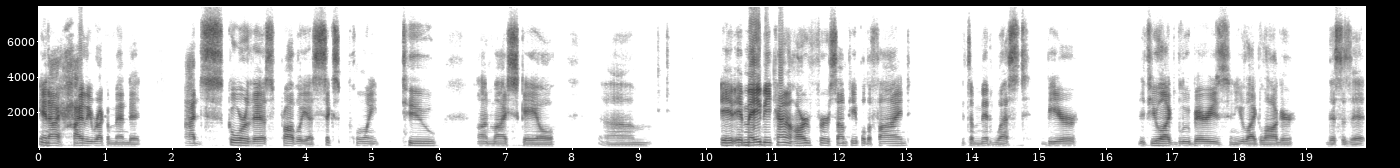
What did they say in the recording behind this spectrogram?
And I highly recommend it. I'd score this probably a 6.2 on my scale. Um, it, it may be kind of hard for some people to find. It's a Midwest beer. If you like blueberries and you like lager, this is it.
